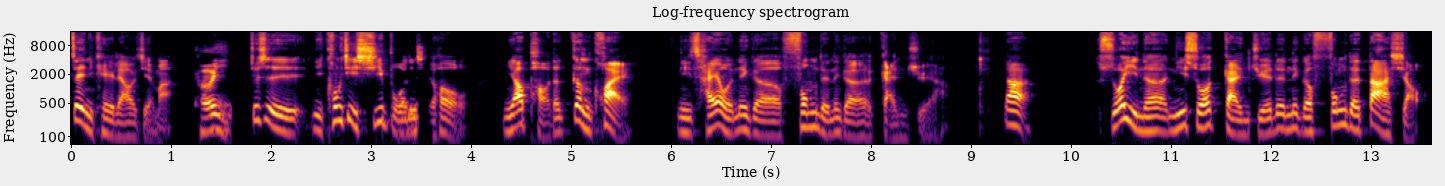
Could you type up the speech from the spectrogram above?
这你可以了解吗？可以，就是你空气稀薄的时候，你要跑得更快，你才有那个风的那个感觉啊。那所以呢，你所感觉的那个风的大小，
